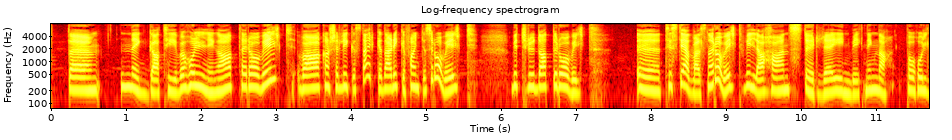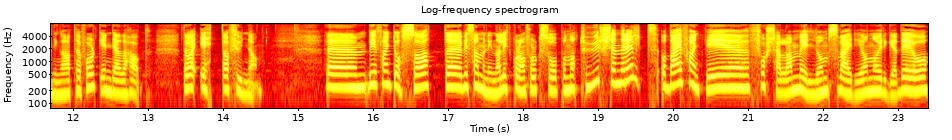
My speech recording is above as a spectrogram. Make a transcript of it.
at eh, negative holdninger til rovvilt var kanskje like sterke der det ikke fantes rovvilt. Vi trodde at rovvilt uh, tilstedeværelsen av rovvilt ville ha en større innvirkning da, på holdninga til folk enn det det hadde. Det var ett av funnene. Uh, vi fant også at uh, vi sammenligna litt hvordan folk så på natur generelt. Og der fant vi forskjeller mellom Sverige og Norge. Det er jo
